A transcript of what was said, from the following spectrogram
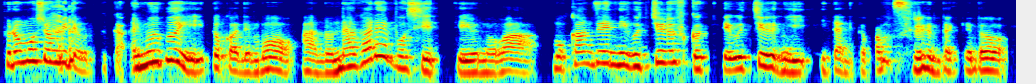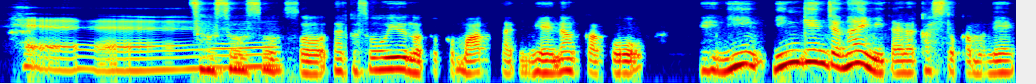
プロモーションビデオとか MV とかでも、あの、流れ星っていうのは、もう完全に宇宙服着て宇宙にいたりとかもするんだけど、へー。そうそうそうそう、なんかそういうのとかもあったりね、なんかこう、え、人、人間じゃないみたいな歌詞とかもね、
